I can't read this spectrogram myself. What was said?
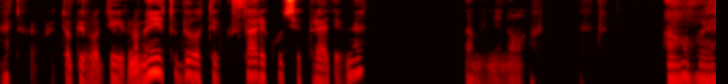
Eto kako je to bilo divno. Meni je to bilo te stare kuće predivne. Tamo im je nova. A ovo je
